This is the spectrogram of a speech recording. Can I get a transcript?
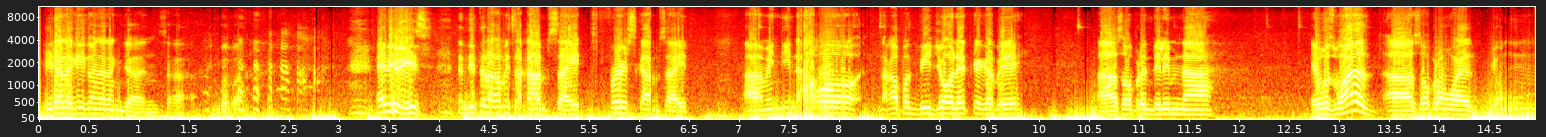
Ilalagay ko na lang dyan sa baba. Anyways, nandito na kami sa campsite. First campsite. Um, hindi na ako nakapag-video ulit kagabi. Ah, sobrang dilim na. It was wild. Ah, sobrang wild. Yung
